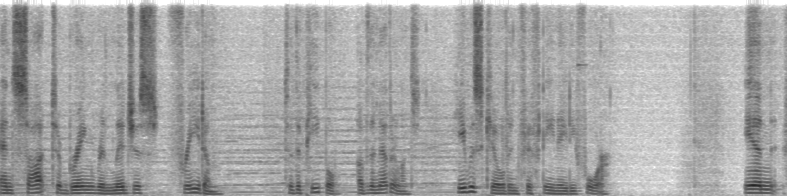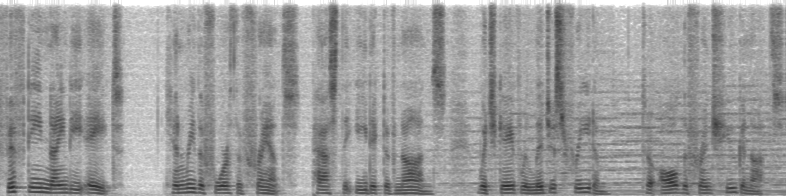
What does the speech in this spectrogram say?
and sought to bring religious freedom to the people of the Netherlands. He was killed in 1584. In 1598, Henry IV of France passed the Edict of Nantes, which gave religious freedom to all the French Huguenots.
